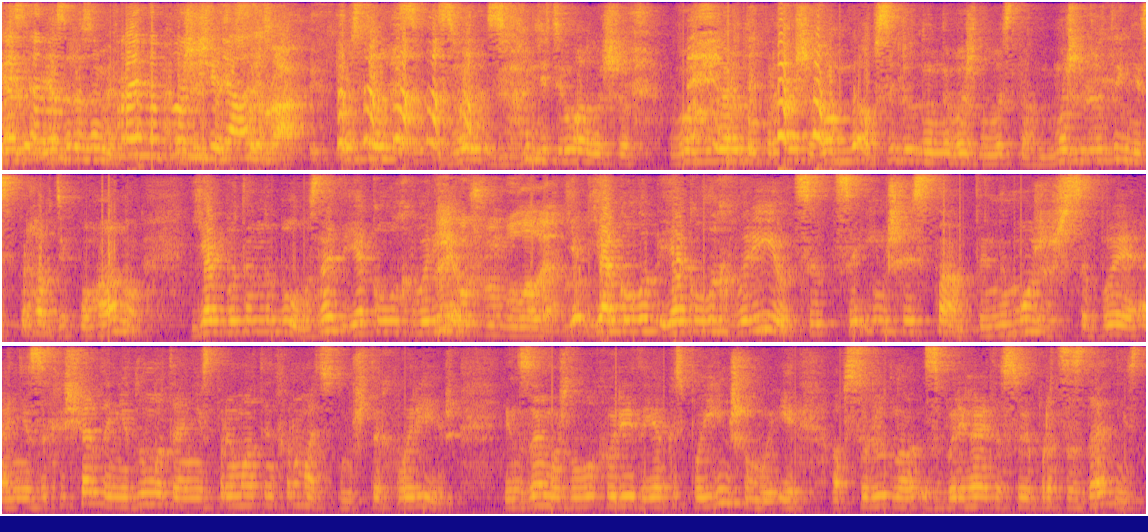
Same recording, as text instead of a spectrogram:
я, я, я, зрозумів. про інопланетян. Просто з- зв- зверніть увагу, що ви говорите про те, що вам абсолютно не важливий стан. Може людині справді погано, як би там не було. Ви знаєте, я коли Дай хворію, Бог, щоб їм було легко. я, я, коли, я коли хворію, це, це інший стан. Ти не можеш себе ані захищати, ані думати, ані сприймати інформацію, тому що ти хворієш. І не можливо, хворіти якось по-іншому і абсолютно зберігаєте свою працездатність.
